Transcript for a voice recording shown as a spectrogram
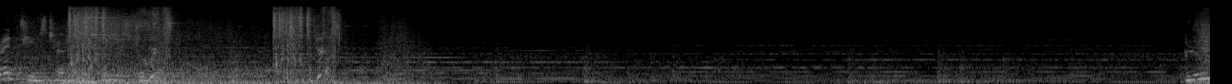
Red Team's turret has been destroyed. Blue Team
